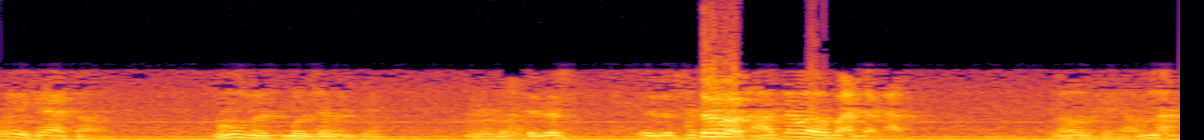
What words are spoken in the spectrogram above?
وإن شاء ترك. مو ملزم به. إذا إذا استرت حتى ولو بعد العقد. له الخيار. نعم.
